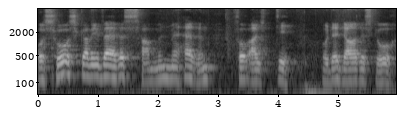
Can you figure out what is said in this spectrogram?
Og så skal vi være sammen med Herren for alltid. Og det er da det står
